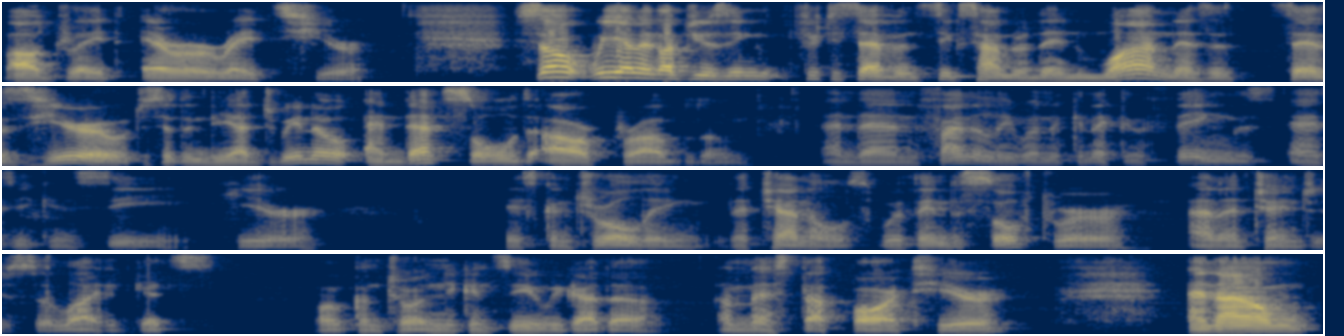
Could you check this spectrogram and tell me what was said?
baud rate error rates here. So we ended up using 57601 as it says here to set in the Arduino and that solved our problem. And then finally when connecting things, as you can see here, is controlling the channels within the software and it changes the light. It gets all control. And you can see we got a, a messed up part here. And now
